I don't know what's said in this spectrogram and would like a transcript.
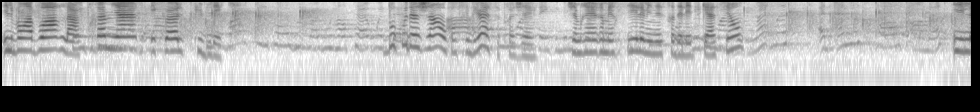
Ils vont avoir leur première école publique. Beaucoup de gens ont contribué à ce projet. J'aimerais remercier le ministre de l'Éducation. Il,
